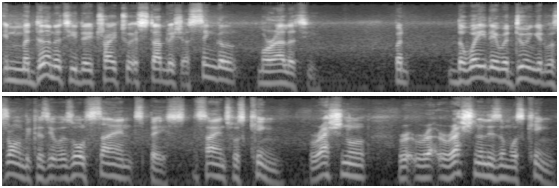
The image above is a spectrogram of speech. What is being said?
in modernity, they tried to establish a single morality, but the way they were doing it was wrong because it was all science based. The science was king rational rationalism was king.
